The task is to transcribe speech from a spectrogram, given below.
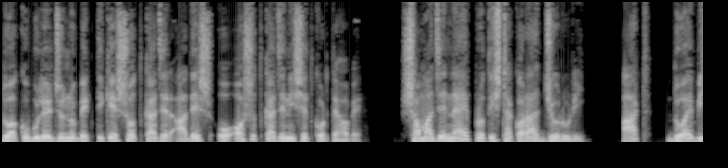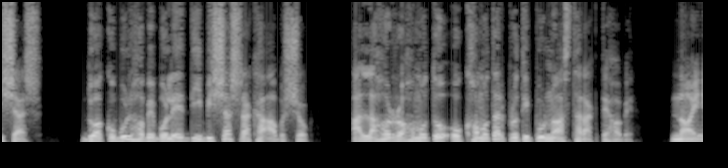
দোয়া কবুলের জন্য ব্যক্তিকে সৎ কাজের আদেশ ও অসৎ কাজে নিষেধ করতে হবে। সমাজে ন্যায় প্রতিষ্ঠা করা জরুরি। আট, দোয়ায় বিশ্বাস। দোয়া কবুল হবে বলে দি বিশ্বাস রাখা আবশ্যক। আল্লাহর রহমত ও ক্ষমতার প্রতি পূর্ণ আস্থা রাখতে হবে। নয়,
